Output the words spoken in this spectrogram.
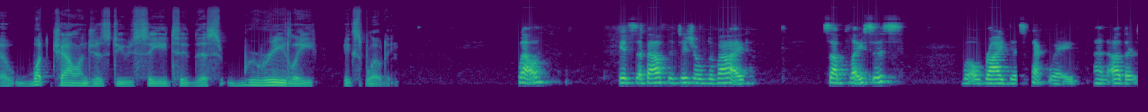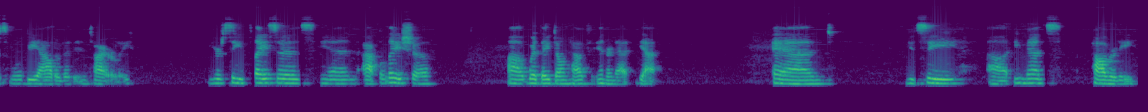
uh, what challenges do you see to this really exploding? Well, it's about the digital divide. Some places will ride this tech wave, and others will be out of it entirely. You'll see places in Appalachia uh, where they don't have internet yet. And you see uh, immense poverty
